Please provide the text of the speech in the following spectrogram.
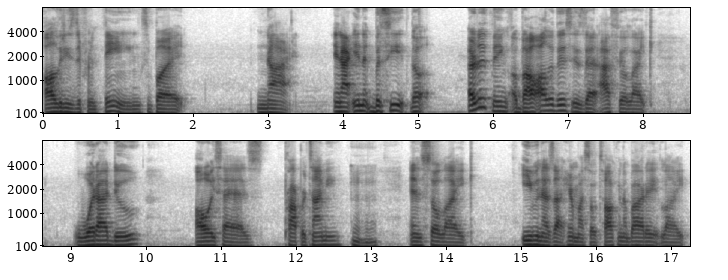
all of these different things, but not. And I, and but see, the other thing about all of this is that I feel like what I do always has proper timing, mm-hmm. and so like, even as I hear myself talking about it, like,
